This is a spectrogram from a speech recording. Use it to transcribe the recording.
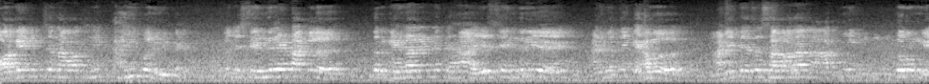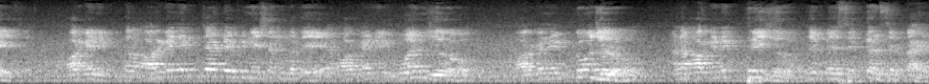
ऑर्गॅनिकच्या नावाखाली काही पण विकायचं. म्हणजे सेंद्रिय टाकलं तर घेणाऱ्याने हा हे सेंद्रिय आहे आणि मग ते घ्यावं आणि त्याचं समाधान आत्मिक करून घ्यायचं. ऑर्गॅनिक तर ऑर्गॅनिकच्या डेफिनेशनमध्ये organic one zero organic two zero आणि ऑर्गॅनिक थ्री झिरो हे बेसिक कन्सेप्ट आहे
